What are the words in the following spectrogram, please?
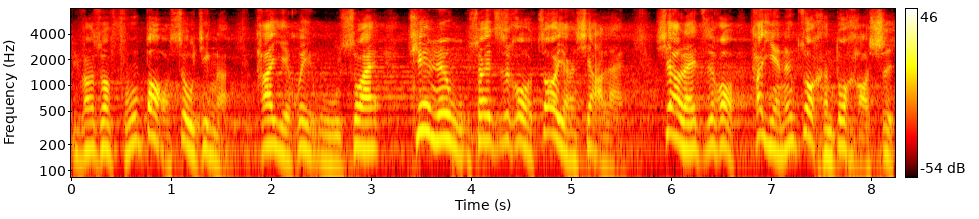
比方说福报受尽了，他也会五衰。天人五衰之后，照样下来，下来之后，他也能做很多好事，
